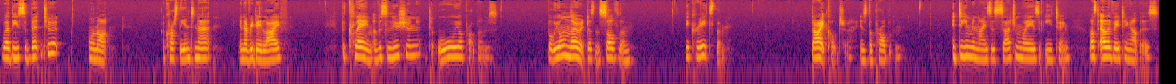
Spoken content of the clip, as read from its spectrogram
whether you submit to it or not, across the internet, in everyday life. The claim of a solution to all your problems. But we all know it doesn't solve them, it creates them. Diet culture is the problem. It demonizes certain ways of eating whilst elevating others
